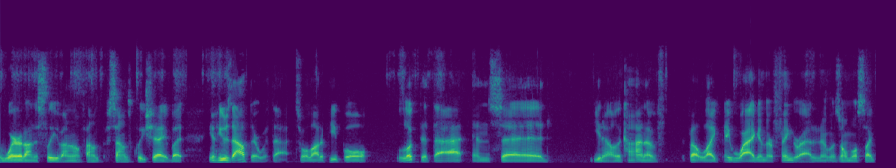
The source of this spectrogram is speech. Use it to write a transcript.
wear it on his sleeve. I don't know if it sounds cliche, but you know, he was out there with that. So a lot of people looked at that and said, you know, the kind of felt like they wagging their finger at it. And it was almost like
